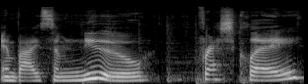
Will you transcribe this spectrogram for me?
and buy some new fresh clay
